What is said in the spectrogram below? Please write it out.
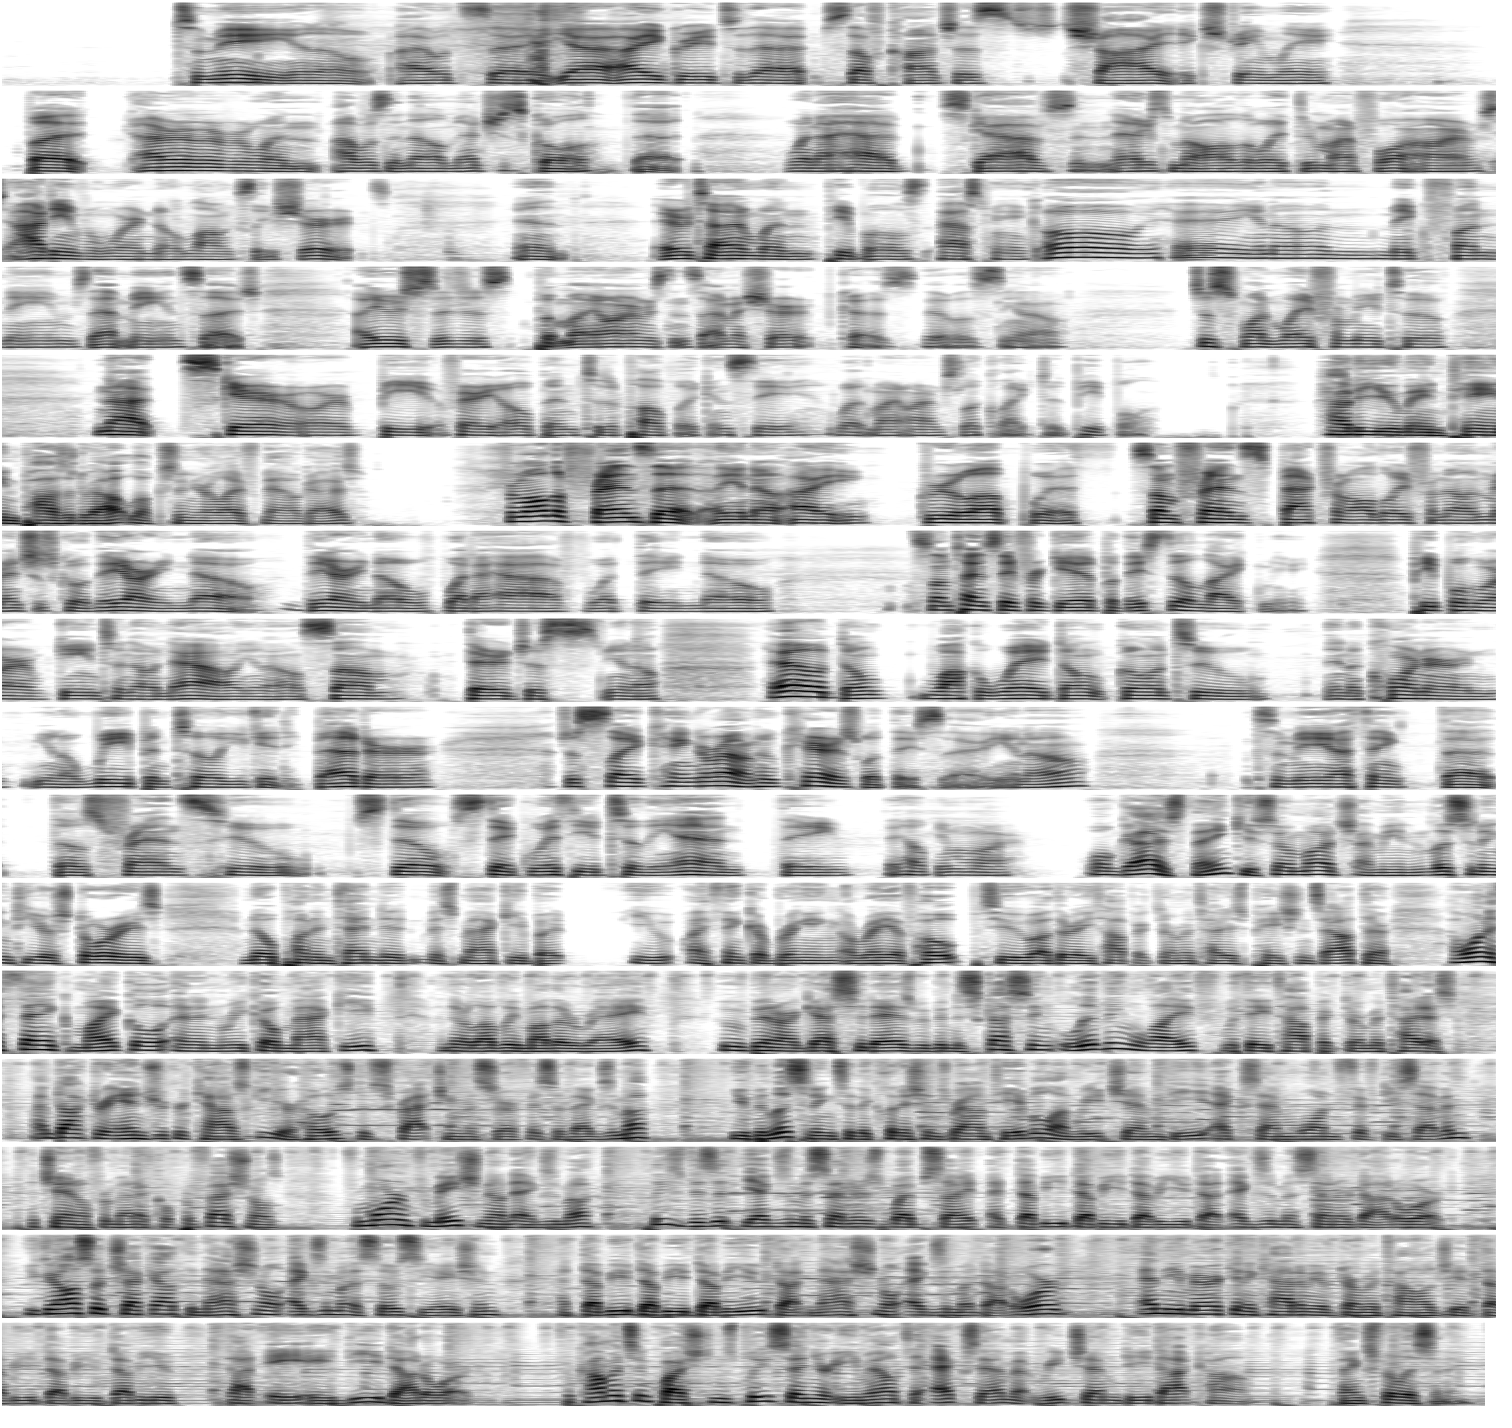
To me, you know, I would say, yeah, I agree to that. Self conscious, shy, extremely. But I remember when I was in elementary school that when I had scabs and eczema all the way through my forearms, I didn't even wear no long sleeve shirts. And every time when people ask me, like, "Oh, hey," you know, and make fun names at me and such, I used to just put my arms inside my shirt because it was, you know, just one way for me to not scare or be very open to the public and see what my arms look like to people. How do you maintain positive outlooks in your life now, guys? From all the friends that uh, you know I grew up with, some friends back from all the way from elementary school, they already know. They already know what I have, what they know. Sometimes they forget, but they still like me. People who are getting to know now, you know, some they're just, you know, hell, don't walk away, don't go into in a corner and, you know, weep until you get better. Just like hang around, who cares what they say, you know? To me, I think that those friends who still stick with you to the end, they they help you more. Well, guys, thank you so much. I mean, listening to your stories, no pun intended, Miss Mackey, but you, I think, are bringing a ray of hope to other atopic dermatitis patients out there. I want to thank Michael and Enrico Mackey and their lovely mother, Ray, who've been our guests today as we've been discussing living life with atopic dermatitis. I'm Dr. Andrew Krakowski, your host of Scratching the Surface of Eczema. You've been listening to the Clinicians Roundtable on ReachMD XM 157, the channel for medical professionals. For more information on eczema, please visit the Eczema Center's website at www.eczemacenter.org. You can also check out the National Eczema Association at www.nationaleczema.org and the American Academy of Dermatology at www.aad.org. For comments and questions, please send your email to xm at reachmd.com. Thanks for listening.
